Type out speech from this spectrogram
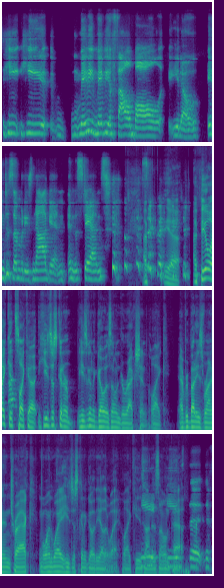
He he maybe maybe a foul ball, you know, into somebody's noggin in the stands. I, yeah, I feel like it's like a he's just gonna he's gonna go his own direction. Like everybody's running track one way, he's just gonna go the other way. Like he's he, on his own path. The, the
